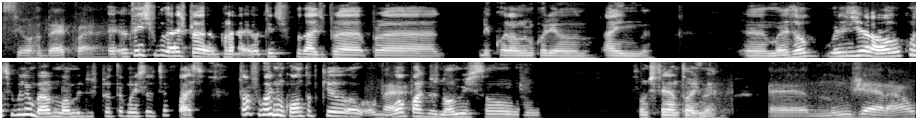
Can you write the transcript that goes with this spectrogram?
Senhor Deco é. É, Eu tenho dificuldade pra, pra- eu tenho dificuldade pra, pra decorar o nome coreano ainda. É, mas, eu, mas em geral eu consigo lembrar o nome dos protagonistas do fácil. Top God não conta porque eu- a É. boa parte dos nomes são são diferentões é. É, num geral,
